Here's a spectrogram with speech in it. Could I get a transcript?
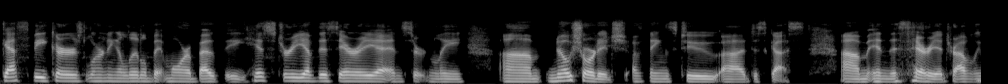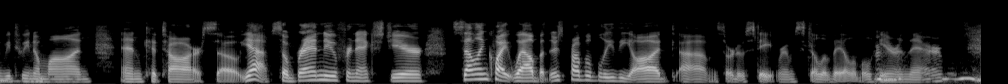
guest speakers learning a little bit more about the history of this area and certainly um, no shortage of things to uh, discuss um, in this area traveling between mm-hmm. Oman and Qatar. So yeah, so brand new for next year, selling quite well, but there's probably the odd um, sort of stateroom still available here mm-hmm. and there. Mm-hmm.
